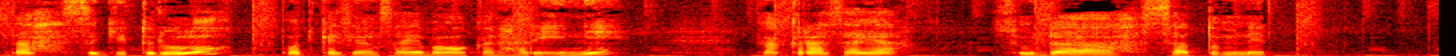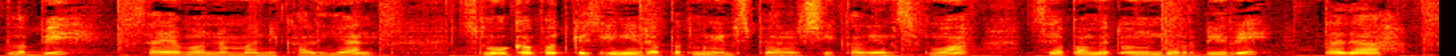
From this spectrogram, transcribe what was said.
Dah segitu dulu podcast yang saya bawakan hari ini. Gak kerasa ya, sudah satu menit lebih saya menemani kalian. Semoga podcast ini dapat menginspirasi kalian semua. Saya pamit undur diri. Dadah.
